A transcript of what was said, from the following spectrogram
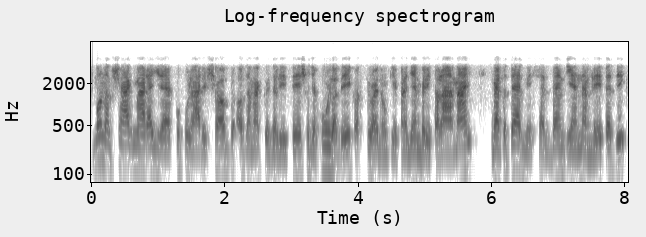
Manapság már egyre populárisabb az a megközelítés, hogy a hulladék az tulajdonképpen egy emberi találmány, mert a természetben ilyen nem létezik,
